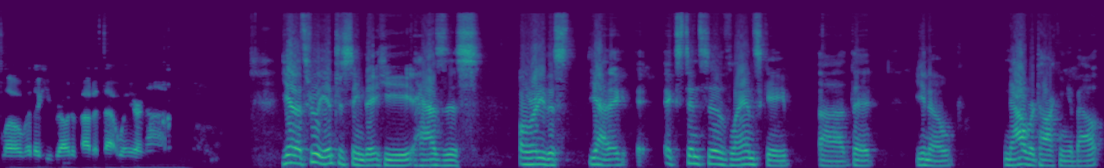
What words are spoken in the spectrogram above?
flow, whether he wrote about it that way or not. Yeah, that's really interesting that he has this already this yeah extensive landscape uh, that you know now we're talking about,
